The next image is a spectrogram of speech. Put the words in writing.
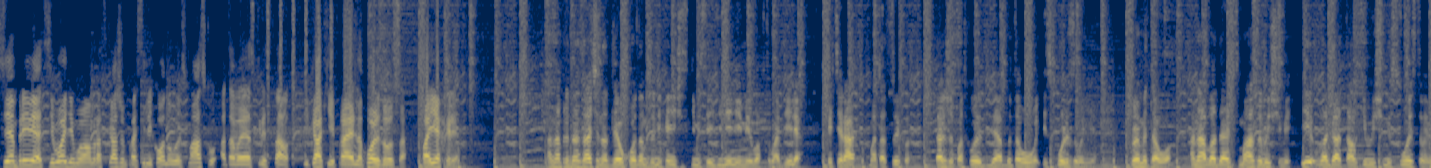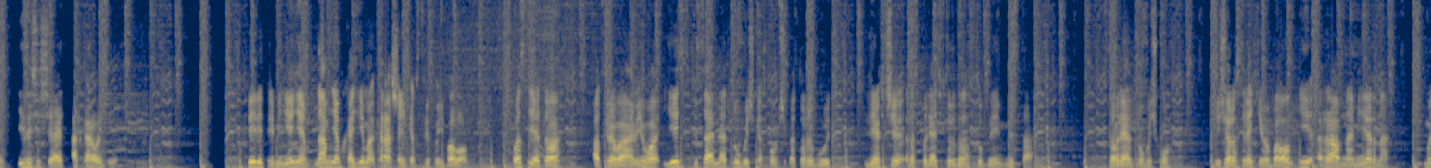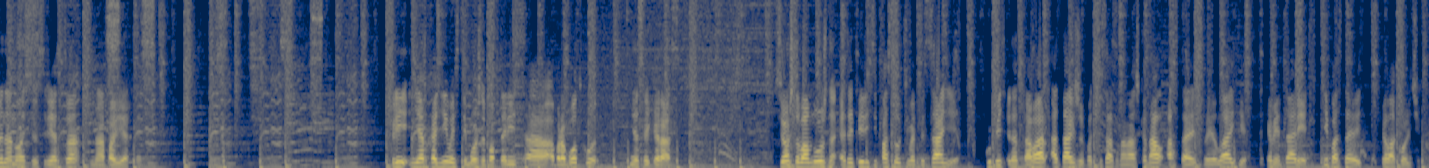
Всем привет! Сегодня мы вам расскажем про силиконовую смазку от АВС Кристалл и как ей правильно пользоваться. Поехали! Она предназначена для ухода за механическими соединениями в автомобилях, катерах, мотоциклах, также подходит для бытового использования. Кроме того, она обладает смазывающими и влагоотталкивающими свойствами и защищает от коррозии. Перед применением нам необходимо хорошенько встряхнуть баллон. После этого открываем его. Есть специальная трубочка, с помощью которой будет легче распылять в труднодоступные места. Вставляем трубочку, еще раз встряхиваем баллон и равномерно мы наносим средство на поверхность. При необходимости можно повторить а, обработку несколько раз. Все, что вам нужно, это перейти по ссылке в описании, купить этот товар, а также подписаться на наш канал, оставить свои лайки, комментарии и поставить колокольчик.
